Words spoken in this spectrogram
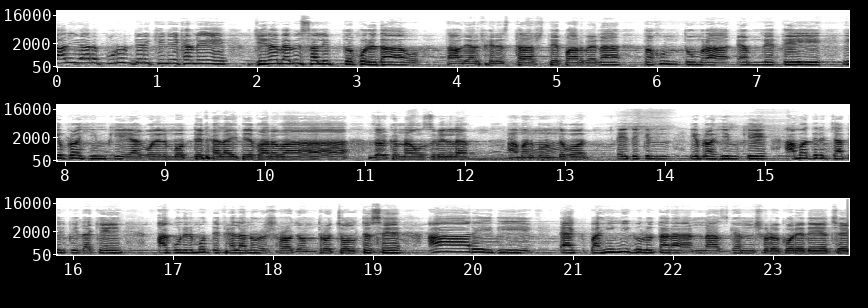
নারী আর পুরুষদেরকে নিয়ে এখানে জিনা ব্যবসা লিপ্ত করে দাও। তাহলে আর ফেরেস্তা আসতে পারবে না। তখন তোমরা এমনিতেই ইব্রাহিমকে আগুনের মধ্যে ফেলাইতে পারবা। জরকার নাউজবিল্লাহ, আমার বন্ধুগণ এইদিকে ইব্রাহিমকে আমাদের জাতির পিতাকে আগুনের মধ্যে ফেলানোর ষড়যন্ত্র চলতেছে। আর এই দিক এক বাহিনীগুলো তারা নাচ গান শুরু করে দিয়েছে।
